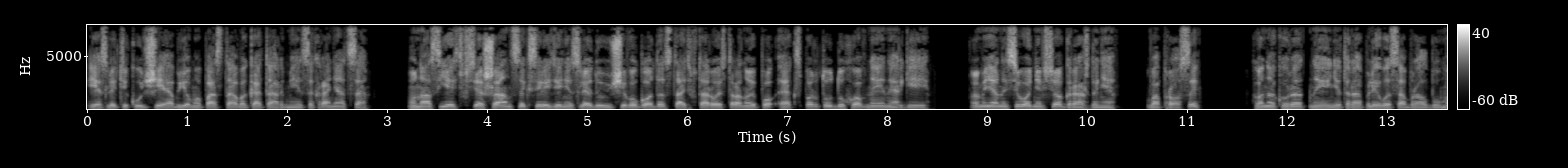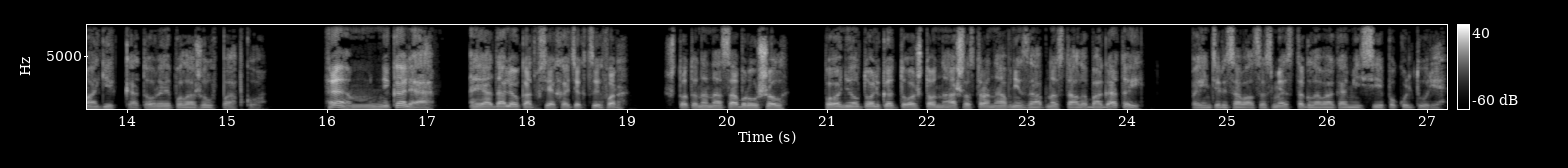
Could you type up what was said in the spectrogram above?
Если текущие объемы поставок от армии сохранятся, у нас есть все шансы к середине следующего года стать второй страной по экспорту духовной энергии. У меня на сегодня все, граждане. Вопросы? Он аккуратно и неторопливо собрал бумаги, которые положил в папку. «Эм, Николя, я далек от всех этих цифр. Что ты на нас обрушил? Понял только то, что наша страна внезапно стала богатой?» Поинтересовался с места глава комиссии по культуре.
